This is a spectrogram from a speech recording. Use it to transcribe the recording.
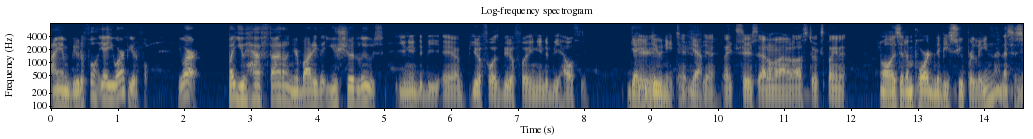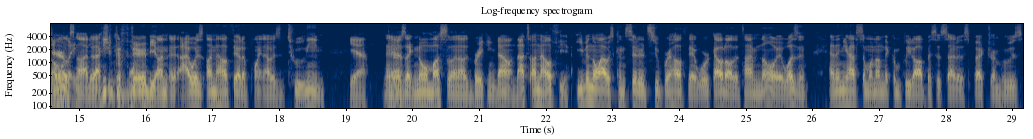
i am beautiful yeah you are beautiful you are but you have fat on your body that you should lose You need to be you know, beautiful is beautiful. You need to be healthy. yeah you do need to If- yeah yeah. Like seriously, I don't know how else to explain it. well is it important to be super lean not necessarily No, it's not. It you actually could very be. Un- I was unhealthy at a point. I was too lean. yeah and Yeah. it was like no muscle and I was breaking down. That's unhealthy. Even though I was considered super healthy, I work out all the time. No, it wasn't. And then you have someone on the complete opposite side of the spectrum who's,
